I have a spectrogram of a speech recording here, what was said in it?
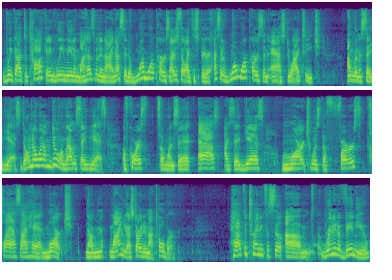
we got to talking, we, me, and my husband and I. And I said, if one more person, I just felt like the spirit. I said, if one more person asks, do I teach? I'm going to say yes. Don't know what I'm doing, but I'm going to say yes. Of course, someone said, ask. I said yes. March was the first class I had. March. Now, mind you, I started in October. Had the training facility, um, rented a venue,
